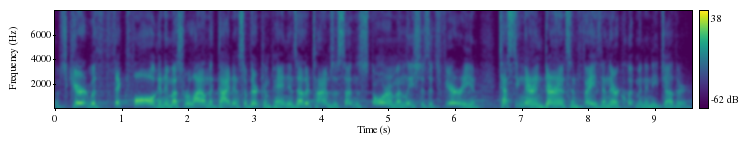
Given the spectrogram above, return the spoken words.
obscured with thick fog and they must rely on the guidance of their companions. Other times, a sudden storm unleashes its fury and testing their endurance and faith and their equipment in each other.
